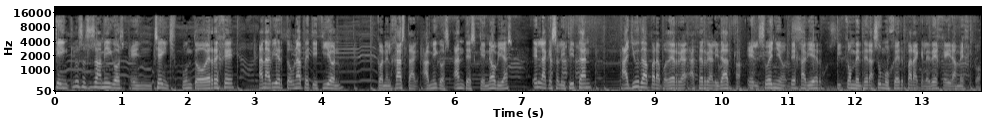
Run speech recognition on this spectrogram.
que incluso sus amigos en change.org han abierto una petición con el hashtag amigos antes que novias en la que solicitan ayuda para poder re- hacer realidad el sueño de Javier y convencer a su mujer para que le deje ir a México.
